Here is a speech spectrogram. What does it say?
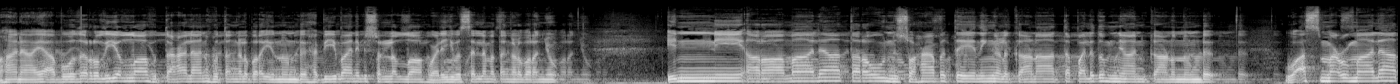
മഹാനായ അബൂദർ റളിയല്ലാഹു തആലാൻഹു തങ്ങൾ പറയുന്നുണ്ട് ഹബീബ നബി സല്ലല്ലാഹു അലൈഹി വസല്ലമ തങ്ങൾ പറഞ്ഞു ഇന്നി സ്വഹാബത്തെ നിങ്ങൾ കാണാത്ത പലതും ഞാൻ കാണുന്നുണ്ട്. വഅസ്മഉ മാ ലാ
